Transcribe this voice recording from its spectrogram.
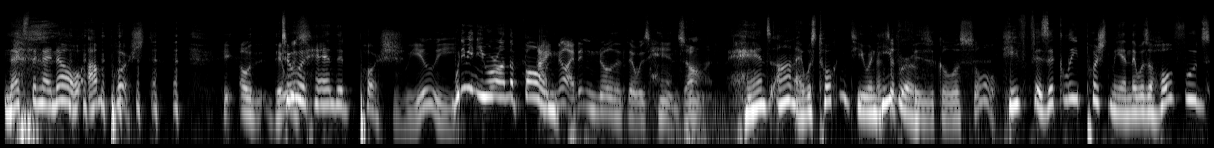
next thing I know, I'm pushed. He- oh, th- there was Two-handed push. really. What do you mean you were on the phone? I know. I didn't know that there was hands on. Hands on. I was talking to you in That's Hebrew. a physical assault. he physically pushed me, and there was a Whole Foods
